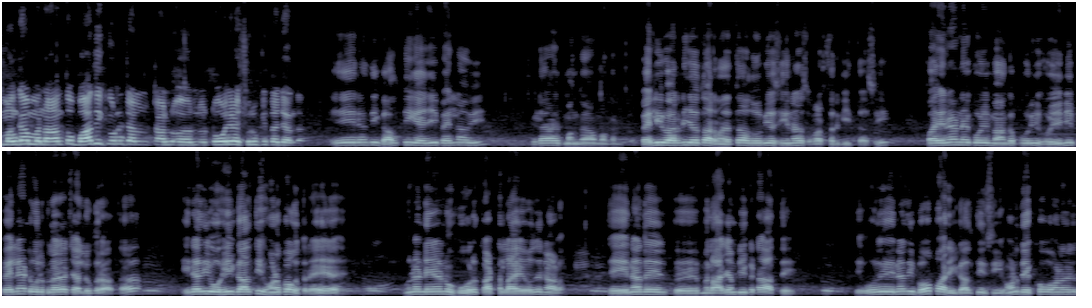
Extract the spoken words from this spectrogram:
ਮੰਗਾਂ ਮਨਾਉਣ ਤੋਂ ਬਾਅਦ ਹੀ ਕਿਉਂ ਨਹੀਂ ਟੋਲ ਜਿਹੜਾ ਸ਼ੁਰੂ ਕੀਤਾ ਜਾਂਦਾ? ਇਹ ਇਹਨਾਂ ਦੀ ਗਲਤੀ ਹੈ ਜੀ ਪਹਿਲਾਂ ਵੀ ਜਿਹੜਾ ਮੰਗਾ ਮੰਗਣ ਪਹਿਲੀ ਵਾਰ ਨਹੀਂ ਜਦੋਂ ਧਰਨਾ ਦਿੱਤਾ ਉਦੋਂ ਵੀ ਅਸੀਂ ਇਹਨਾਂ ਦਾ ਸਮਰਥਨ ਕੀਤਾ ਸੀ। ਪਰ ਇਹਨਾਂ ਨੇ ਕੋਈ ਮੰਗ ਪੂਰੀ ਹੋਈ ਨਹੀਂ। ਪਹਿਲਾਂ ਟੋਲ ਪਲਾਜ਼ਾ ਚਾਲੂ ਕਰਾਤਾ। ਇਹਨਾਂ ਦੀ ਉਹੀ ਗਲਤੀ ਹੁਣ ਭੁਗਤ ਰਹੇ ਆ। ਉਹਨਾਂ ਨੇ ਇਹਨਾਂ ਨੂੰ ਹੋਰ ਕੱਟ ਲਾਏ ਉਹਦੇ ਨਾਲ। ਤੇ ਇਹਨਾਂ ਦੇ ਮੁਲਾਜ਼ਮ ਵੀ ਘਟਾਤੇ ਤੇ ਉਹਦੇ ਇਹਨਾਂ ਦੀ ਬਹੁਤ ਭਾਰੀ ਗਲਤੀ ਸੀ। ਹੁਣ ਦੇਖੋ ਹੁਣ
